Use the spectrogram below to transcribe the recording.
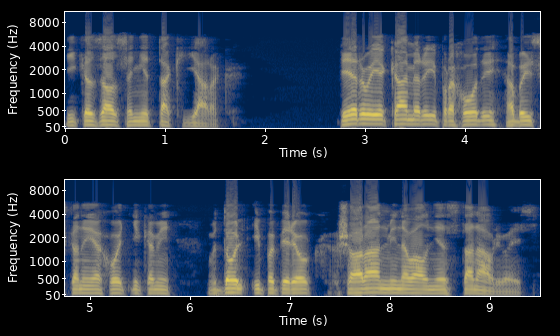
и казался не так ярок. Первые камеры и проходы, обысканные охотниками, — Вдоль и поперек Шаран миновал, не останавливаясь.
